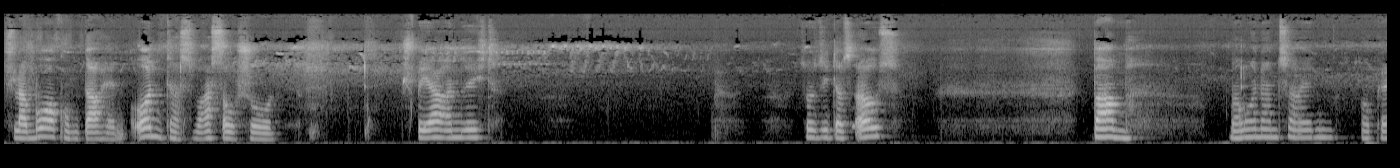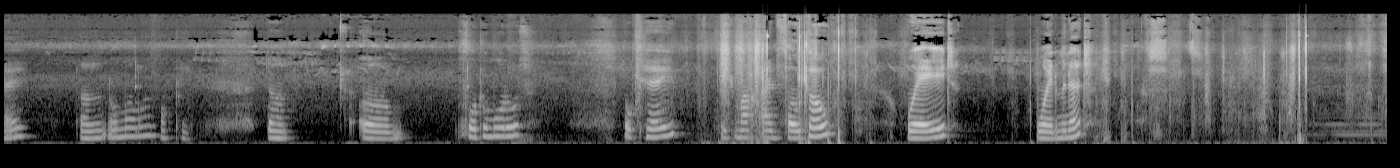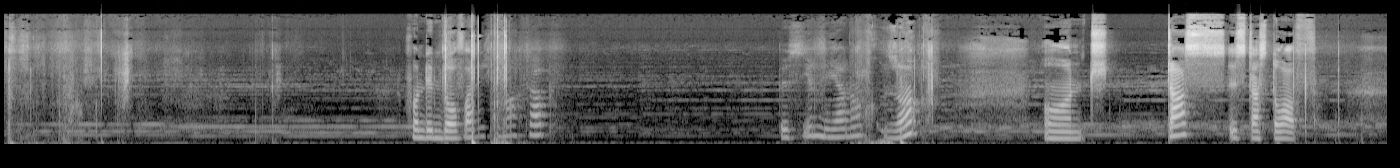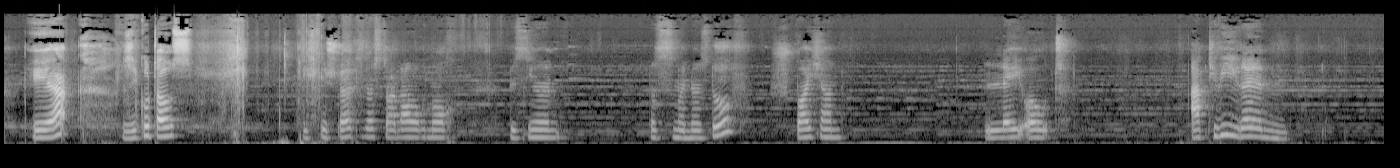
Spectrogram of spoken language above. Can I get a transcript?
das Labor kommt dahin. Und das war's auch schon. Speeransicht. So sieht das aus. Bam. Mauern anzeigen. Okay. Da sind noch Mauern. Okay. Dann ähm, Fotomodus. Okay. Ich mache ein Foto. Wait. Wait a minute. Von dem Dorf, was ich gemacht habe bisschen näher noch. So. Und das ist das Dorf. Ja, sieht gut aus. Ich gestalte das dann auch noch ein bisschen. Das ist mein neues Dorf. Speichern. Layout aktivieren.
